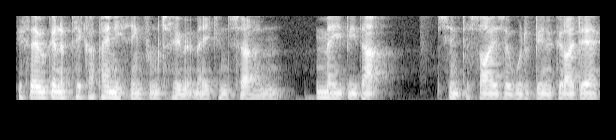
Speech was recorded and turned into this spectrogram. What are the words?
if they were going to pick up anything from To Whom It May Concern, maybe that synthesizer would have been a good idea.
